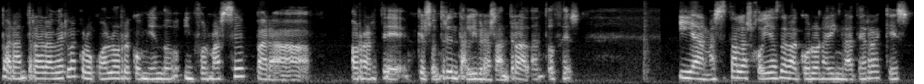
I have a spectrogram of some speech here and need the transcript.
para entrar a verla, con lo cual os recomiendo informarse para ahorrarte, que son 30 libras la entrada. Entonces, y además están las joyas de la corona de Inglaterra, que es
